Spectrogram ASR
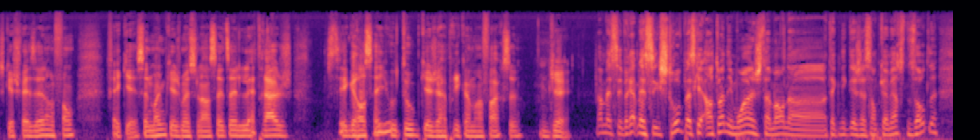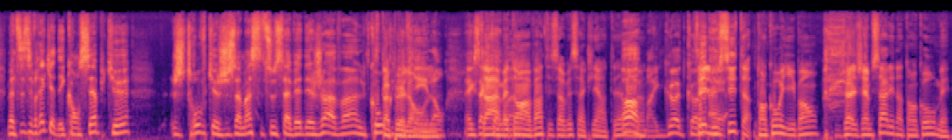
ce que je faisais, dans le fond. Fait que c'est de même que je me suis lancé. Tu sais, le lettrage, c'est grâce à YouTube que j'ai appris comment faire ça. OK. Non, mais c'est vrai, mais c'est que je trouve, parce qu'Antoine et moi, justement, on est en technique de gestion de commerce, nous autres. là. Mais tu sais, c'est vrai qu'il y a des concepts que je trouve que, justement, si tu le savais déjà avant, le cours C'est un il peu long. Exactement. Mettons, avant tes services à la clientèle. Oh là. my God, Tu sais. Lucie, ton- ton cours, il est bon. J'a- J'aime ça aller dans ton cours, mais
